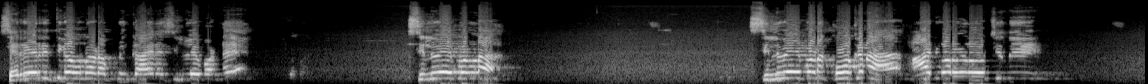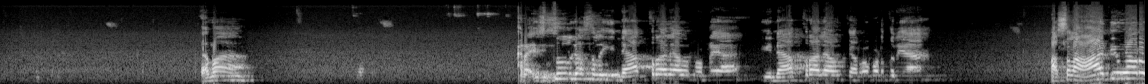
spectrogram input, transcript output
శరీరరీతిగా ఉన్నాడు అప్పుడు ఇంకా ఆయన సిలువేపండి సిల్వే పడ కోకన ఆదివారంలో వచ్చింది. ఏమా? క్రైస్తవులకు అసలు ఈ నేత్రాలు ఏమైనా ఉన్నాయా? ఈ నేత్రాలు ఏమైనా తెరవబడుతున్నాయా? అసలు ఆదివారం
